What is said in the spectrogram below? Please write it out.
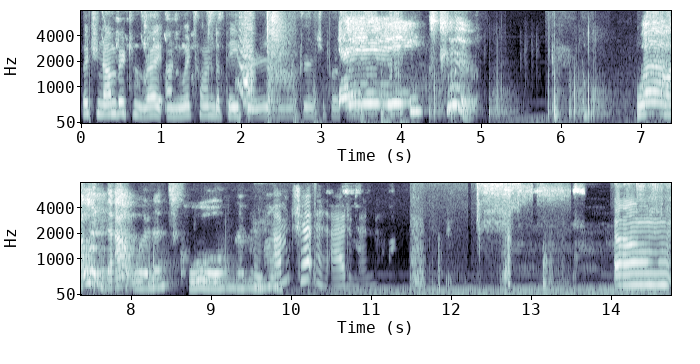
which number to write on which one the paper is, and which one's supposed to be. A two. Wow, I like that one. That's cool. Never Mhm. mind. I'm Chet and admin. Um,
